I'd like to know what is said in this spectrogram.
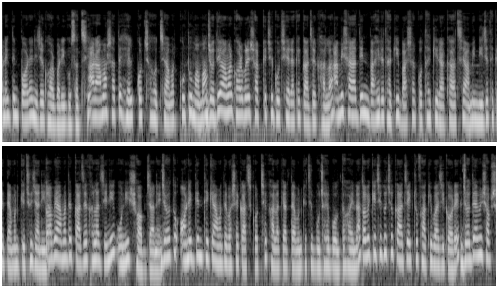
অনেকদিন পরে নিজের ঘর বাড়ি গুছাচ্ছি। আর আমার সাথে হেল্প করছে হচ্ছে আমার কুটু মামা। যদিও আমার ঘর বাড়ি সবকিছু গুছিয়ে রাখে কাজের খালা। আমি সারাদিন বাহিরে থাকি বাসার কোথায় কি রাখা আছে আমি নিজে থেকে তেমন কিছু জানি তবে আমাদের কাজের খালা যিনি উনি সব জানে। যেহেতু অনেকদিন থেকে আমাদের বাসায় কাজ করছে খালাকে আর তেমন কিছু বুঝাই বলতে হয় না। তবে কিছু কিছু কাজে একটু ফাঁকিবাজি করে। যদি আমি সবসময়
